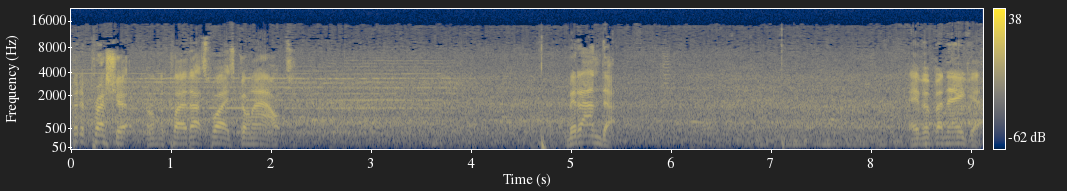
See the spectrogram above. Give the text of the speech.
Bit of pressure on the player, that's why it's gone out. Miranda. Ever Banega.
